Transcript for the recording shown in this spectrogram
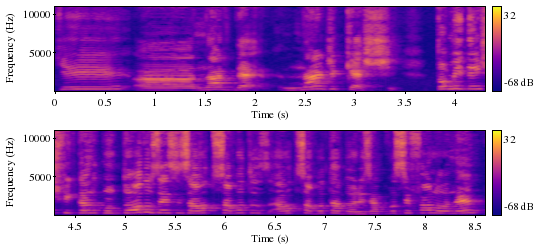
que a Nardcast. Estou me identificando com todos esses autossabotadores, é o que você falou, né?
